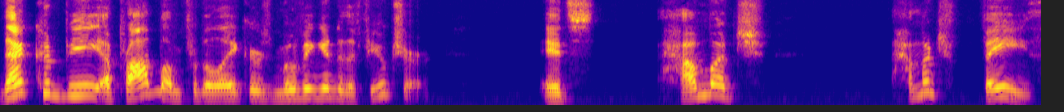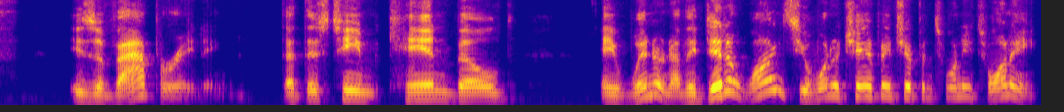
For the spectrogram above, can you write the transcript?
that could be a problem for the Lakers moving into the future. It's how much how much faith is evaporating that this team can build a winner. Now they did it once. You won a championship in 2020.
